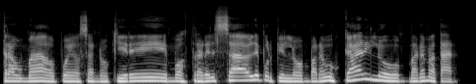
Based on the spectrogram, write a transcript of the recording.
traumado, pues, o sea, no quiere mostrar el sable porque lo van a buscar y lo van a matar.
